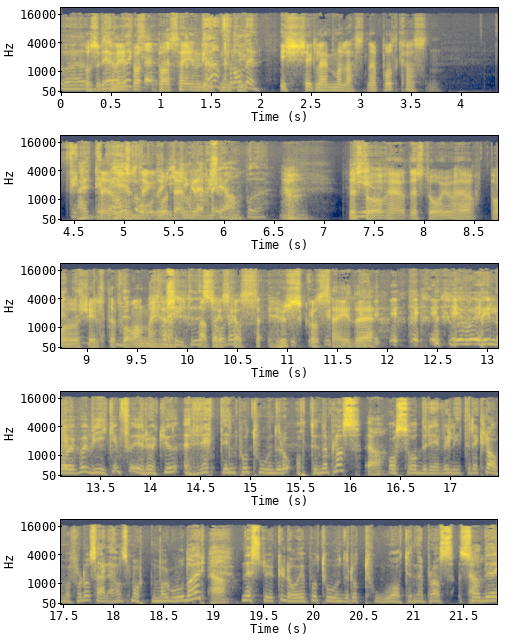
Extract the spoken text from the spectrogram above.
uh, Og så kan jeg bare, bare si en liten ting. Ikke glem å laste ned podkasten. Veldig det bra. Det, Donald. jeg- må du ikke den- glemme. Jeg er så Ja. på det. Det står, her, det står jo her på det, skiltet foran meg her, skiltet at jeg skal huske å si det. Vi, lå jo på Viken, røk jo rett inn på 280. plass, Ja. og så drev vi litt reklame for det, og særlig Hans Morten var god der. Ja. Neste uke lå vi på 282. plass, så Ja. det,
